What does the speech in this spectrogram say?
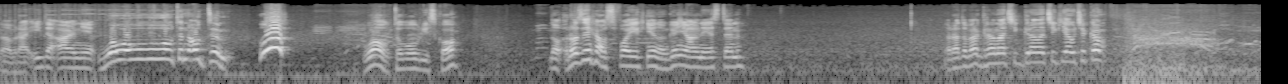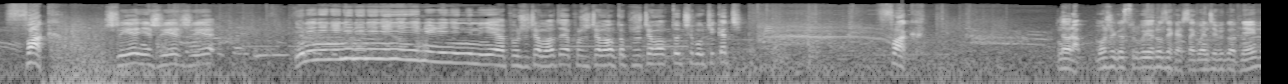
Dobra, idealnie. Wow, wow, wow, wow ten autem! Uh! Wow, to było blisko. No, rozjechał swoich, nie no, genialny jest ten. Dobra, dobra, granacik, granacik, ja uciekam. Fuck! Żyje, nie żyje, żyje. Nie, nie, nie, nie, nie, nie, nie, nie, nie, nie, nie, nie, nie, nie, nie, nie, ja pożyczam auto, ja pożyczam auto, pożyczam auto, trzeba uciekać. Fuck. Dobra, może go spróbuję rozjechać, tak będzie wygodniej.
